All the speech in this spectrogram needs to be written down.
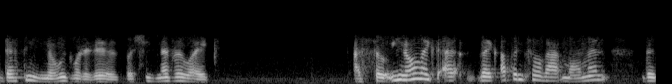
Destiny knows what it is, but she's never like. So you know, like uh, like up until that moment, the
